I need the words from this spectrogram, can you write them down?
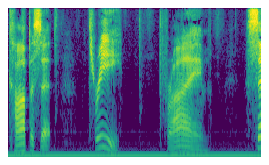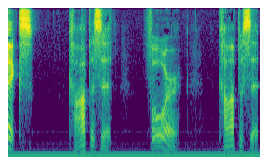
composite. 3, prime. 6, composite. 4, composite.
